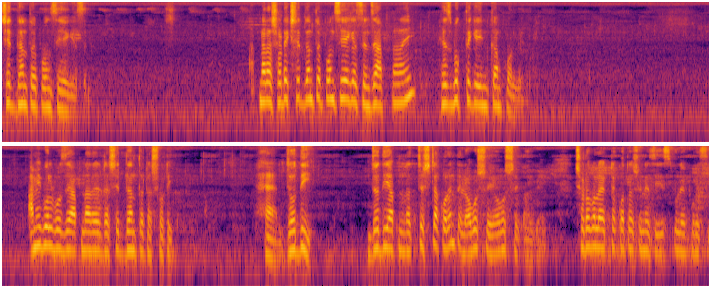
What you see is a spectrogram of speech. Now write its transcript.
সিদ্ধান্তে পৌঁছিয়ে গেছেন। আপনারা সঠিক সিদ্ধান্তে পৌঁছিয়ে গেছেন যে আপনারাই ফেসবুক থেকে ইনকাম করবেন। আমি বলব যে আপনার এটা সিদ্ধান্তটা সঠিক। হ্যাঁ যদি যদি আপনারা চেষ্টা করেন, তাহলে অবশ্যই অবশ্যই পারবেন। ছোটবেলায় একটা কথা শুনেছি, স্কুলে পড়েছি।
